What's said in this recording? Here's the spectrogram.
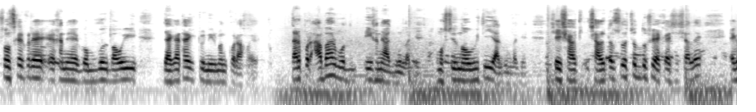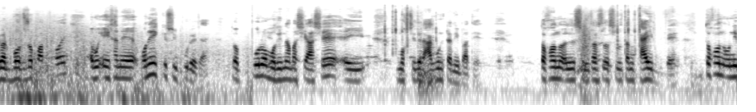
সংস্কার করে এখানে গম্বুজ বা ওই জায়গাটা একটু নির্মাণ করা হয়। তারপর আবার এখানে আগুন লাগে। মসজিদ নবীতেই আগুন লাগে। সেই সাল- সালটা ছিল চোদ্দোশো একাশি সালে। একবার বজ্রপাত হয় এবং এখানে অনেক কিছুই পুড়ে যায়। তো পুরো মদিনাবাসী আসে এই মসজিদের আগুনটা নিবাতে। তখন সুলতান ছিল সুলতান কাইদবে তখন উনি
